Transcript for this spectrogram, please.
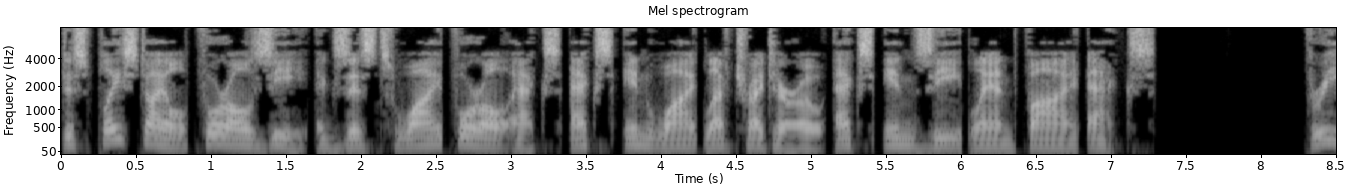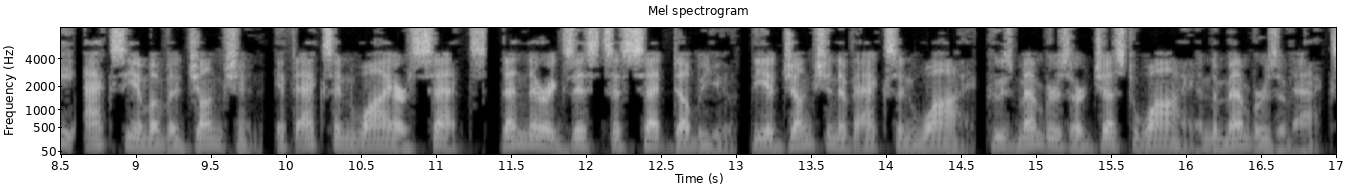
Display style for all z exists y for all x x in y left right arrow x in z land phi x. 3 Axiom of adjunction If x and y are sets, then there exists a set W, the adjunction of x and y, whose members are just y and the members of x.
